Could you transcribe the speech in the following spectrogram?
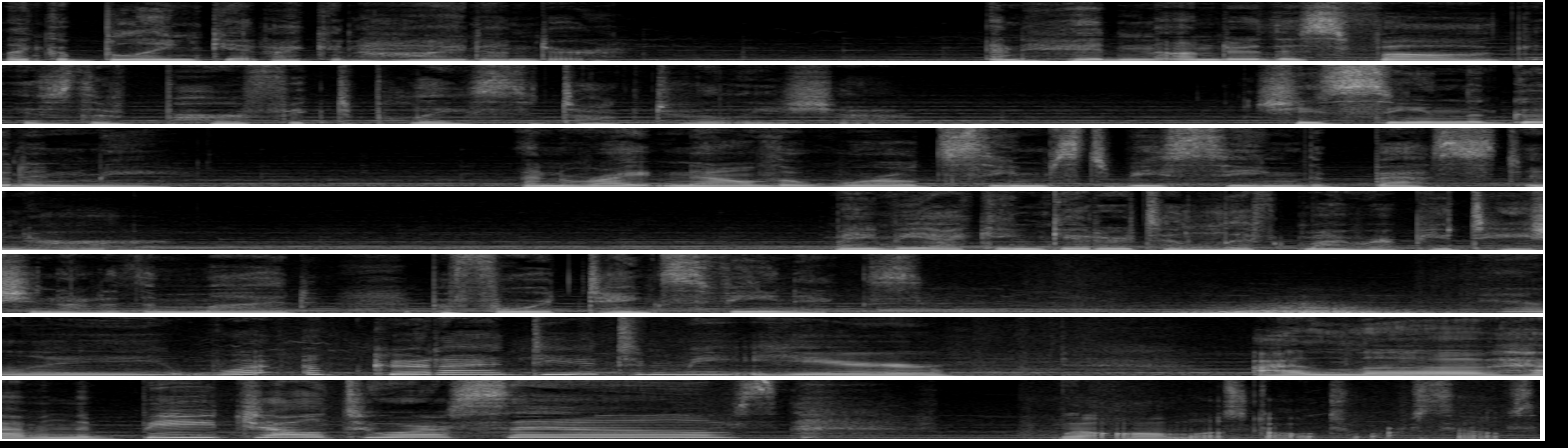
like a blanket I can hide under. And hidden under this fog is the perfect place to talk to Alicia. She's seen the good in me, and right now the world seems to be seeing the best in her. Maybe I can get her to lift my reputation out of the mud before it tanks Phoenix. Ellie, what a good idea to meet here. I love having the beach all to ourselves. Well, almost all to ourselves.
